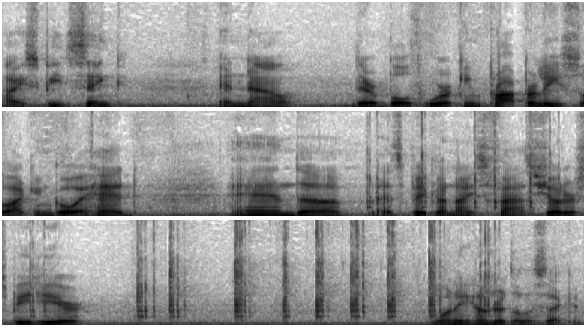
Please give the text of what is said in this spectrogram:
high-speed sync and now they're both working properly so I can go ahead and uh, let's pick a nice fast shutter speed here 1 800th of a second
